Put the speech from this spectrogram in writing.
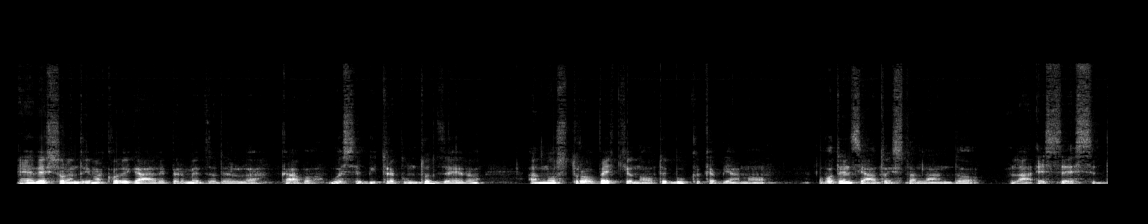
e adesso lo andremo a collegare per mezzo del cavo USB 3.0 al nostro vecchio notebook che abbiamo potenziato installando la SSD.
